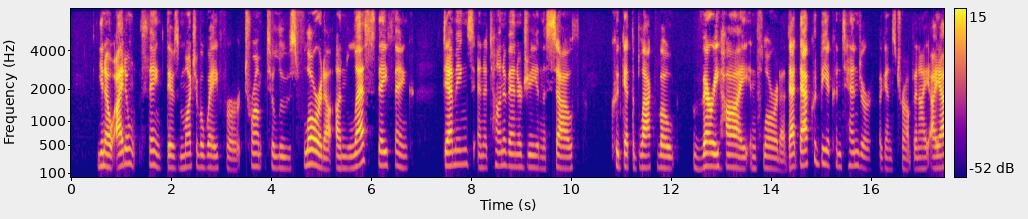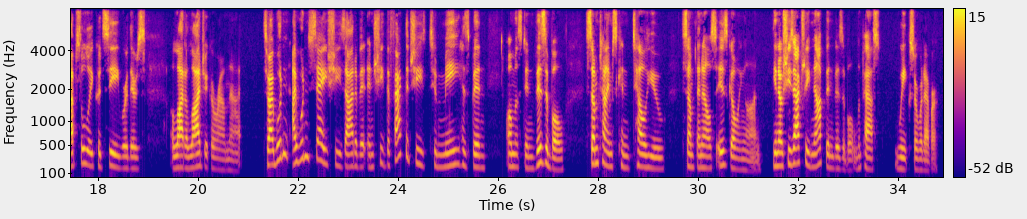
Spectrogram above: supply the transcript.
you know, I don't think there's much of a way for Trump to lose Florida unless they think Demings and a ton of energy in the South could get the black vote very high in Florida. That that could be a contender against Trump, and I, I absolutely could see where there's a lot of logic around that. So I wouldn't I wouldn't say she's out of it, and she the fact that she to me has been almost invisible sometimes can tell you something else is going on. You know, she's actually not been visible in the past weeks or whatever.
